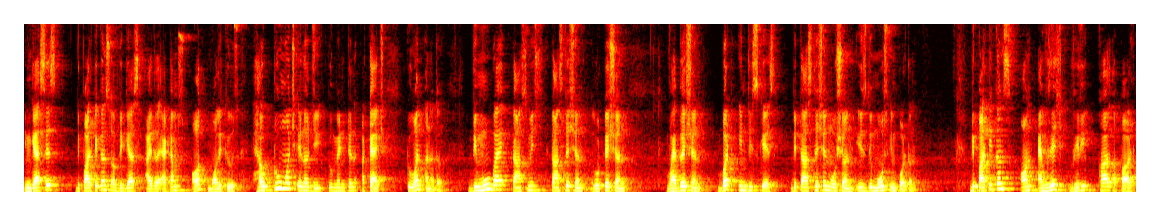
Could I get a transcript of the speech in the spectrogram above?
In gases, the particles of the gas, either atoms or molecules, have too much energy to maintain attached to one another. They move by translation, rotation, vibration, but in this case, the translation motion is the most important. The particles on average very far apart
